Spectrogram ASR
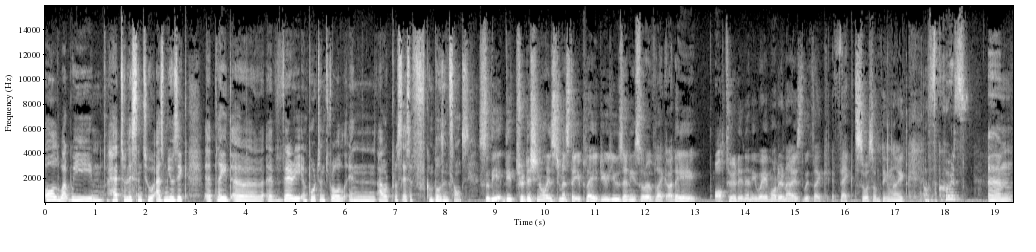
all what we had to listen to as music uh, played a, a very important role in our process of composing songs. So the the traditional instruments that you play, do you use any sort of like are they altered in any way, modernized with like effects or something like? Of course. Um,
